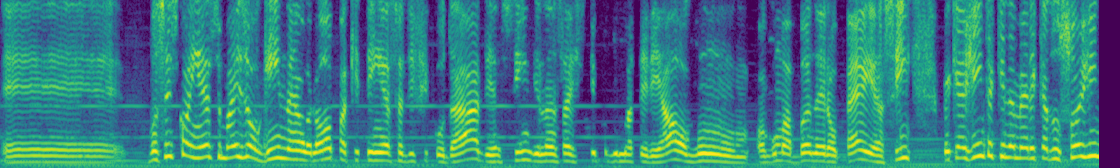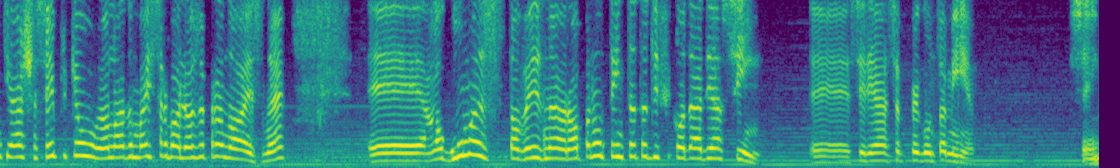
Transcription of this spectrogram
É, vocês conhecem mais alguém na Europa que tem essa dificuldade, assim, de lançar esse tipo de material? Algum, alguma banda europeia, assim? Porque a gente aqui na América do Sul, a gente acha sempre que é o, é o lado mais trabalhoso para nós, né? É, algumas, talvez na Europa, não tem tanta dificuldade assim. É, seria essa pergunta minha. Sim.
